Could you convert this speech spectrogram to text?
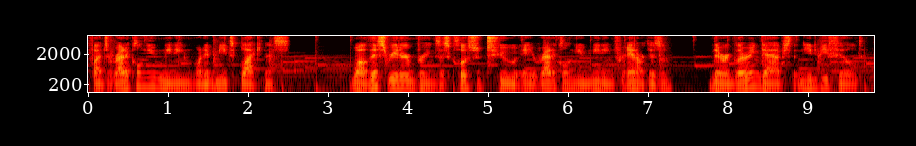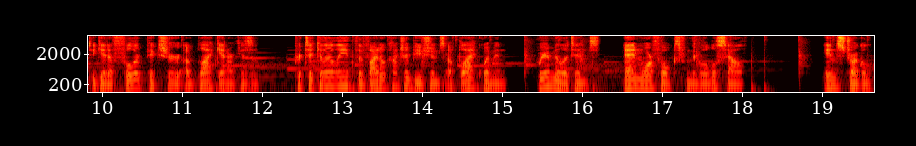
finds a radical new meaning when it meets blackness. While this reader brings us closer to a radical new meaning for anarchism, there are glaring gaps that need to be filled to get a fuller picture of black anarchism particularly the vital contributions of black women, queer militants, and more folks from the global south. In struggle,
